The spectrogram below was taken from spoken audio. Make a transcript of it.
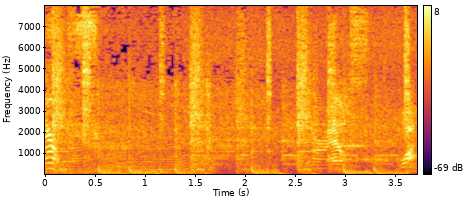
else. Or else what?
